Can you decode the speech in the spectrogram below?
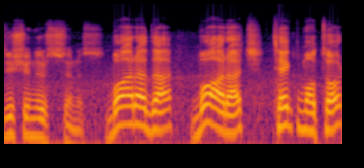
düşünürsünüz. Bu arada bu araç tek motor,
